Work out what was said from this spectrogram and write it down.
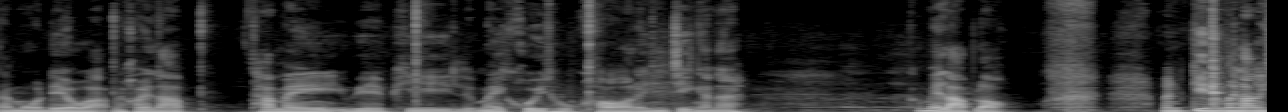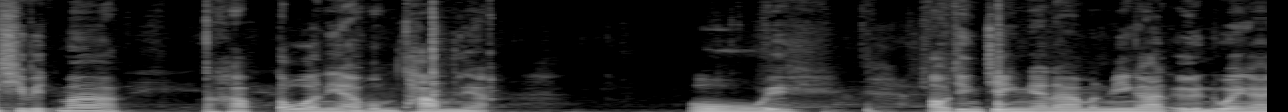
แต่โมเดลอะไม่ค่อยรับ ถ้าไม่ VIP หรือไม่คุยถูกคออะไรจริง ๆอะนะ ก็ไม่รับหรอก มันกินพลังชีวิตมากนะครับ ตัวเนี้ยผมทำเนี่ย โอ้ยเอาจริง ๆ เนี่ยนะ มันมีงานอื่นด้วยไง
